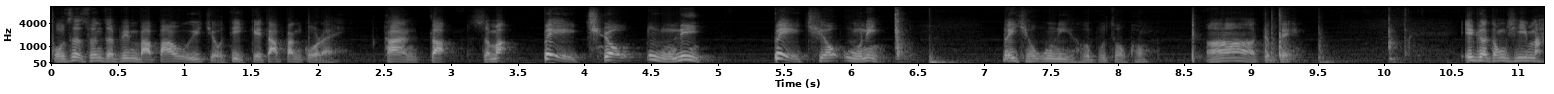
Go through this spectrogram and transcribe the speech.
我是孙子兵把八五与九弟给他搬过来，看到什么？背丘勿逆，背丘勿逆，背丘勿逆，何不做空啊？对不对？一个东西嘛，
